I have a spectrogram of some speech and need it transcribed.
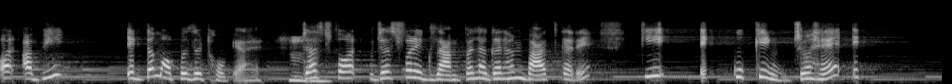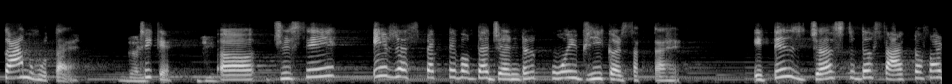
और अभी एकदम ऑपोजिट हो गया है। Just for just for example अगर हम बात करें कि एक कुकिंग जो है एक काम होता है ठीक है? जिसे इरेस्पेक्टिव ऑफ़ द जेंडर कोई भी कर सकता है। It is just the fact of our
